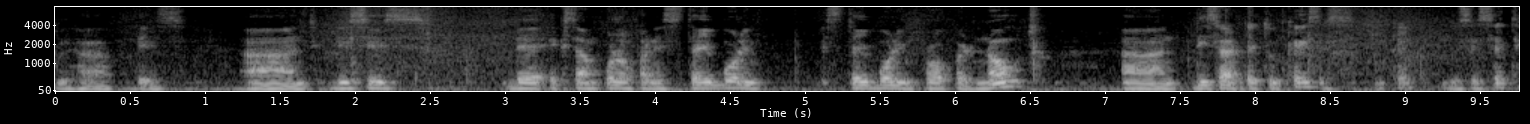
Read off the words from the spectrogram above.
We have this. And this is the example of a stable, stable improper node. And these are the two cases. Okay, this is it.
